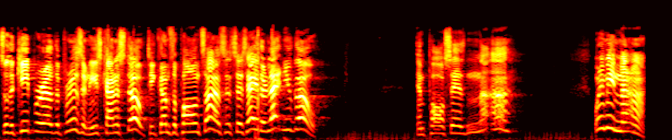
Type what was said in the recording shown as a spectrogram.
So the keeper of the prison, he's kind of stoked. He comes to Paul and Silas and says, Hey, they're letting you go. And Paul says, Nuh uh. What do you mean, nuh uh?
